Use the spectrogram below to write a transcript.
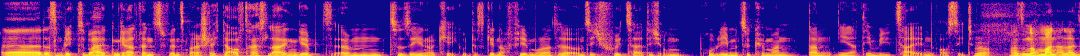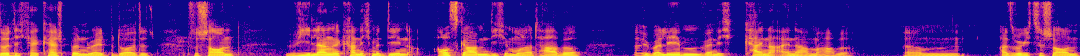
äh, das im Blick zu behalten, gerade wenn es mal schlechte Auftragslagen gibt, ähm, zu sehen, okay, gut, es geht noch vier Monate und sich frühzeitig um Probleme zu kümmern, dann je nachdem, wie die Zahl eben aussieht. Ja, also nochmal in aller Deutlichkeit, Cash Burn Rate bedeutet zu schauen, wie lange kann ich mit den Ausgaben, die ich im Monat habe, überleben, wenn ich keine Einnahmen habe. Ähm, also wirklich zu schauen,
